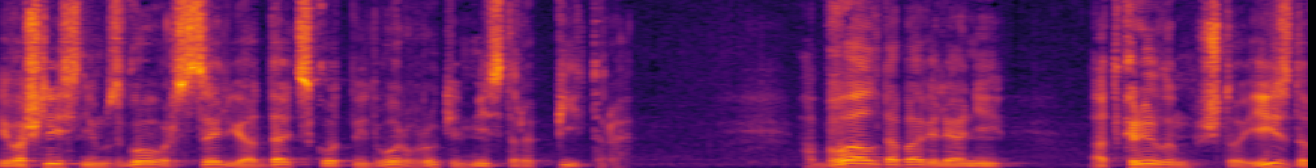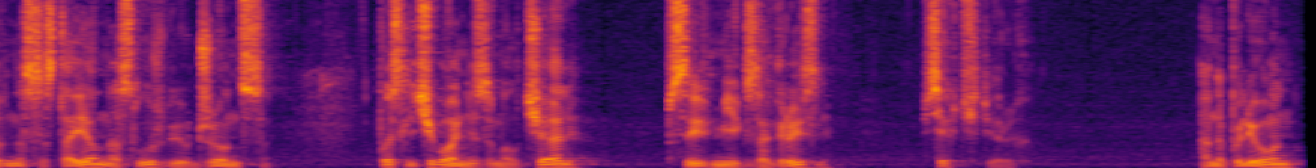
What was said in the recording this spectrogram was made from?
и вошли с ним в сговор с целью отдать скотный двор в руки мистера Питера. Обвал, добавили они, открыл им, что издавна состоял на службе у Джонса, после чего они замолчали, псы вмиг загрызли всех четверых. А Наполеон,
